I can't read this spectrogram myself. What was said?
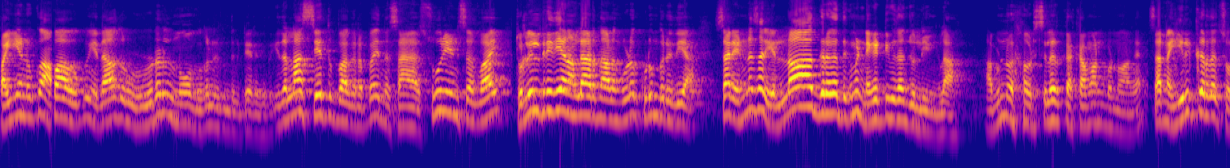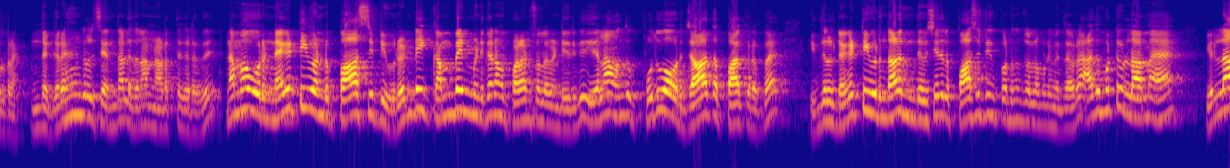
பையனுக்கும் அப்பாவுக்கும் ஏதாவது ஒரு உடல் நோவுகள் இருந்துகிட்டே இருக்குது. இதெல்லாம் சேர்த்து பார்க்குறப்ப இந்த ச- சூரியன் செவ்வாய் தொழில் ரீதியா நல்லா இருந்தாலும் கூட குடும்ப ரீதியா. சார் என்ன சார்? எல்லா கிரகத்துக்குமே நெகட்டிவ் தான் சொல்லுவீங்களா? அப்படின்னு ஒரு சிலர் கமெண்ட் பண்ணுவாங்க. சார் நான் இருக்கிறத சொல்கிறேன் இந்த கிரகங்கள் சேர்ந்தால் இதெல்லாம் நடத்துகிறது. நம்ம ஒரு நெகட்டிவ் அண்ட் பாசிட்டிவ் ரெண்டையும் கம்பைன் பண்ணி தான் நம்ம பலன் சொல்ல வேண்டியிருக்கு இதெல்லாம் வந்து பொதுவாக ஒரு ஜாதத்தை பார்க்குறப்ப இதில் நெகட்டிவ் இருந்தாலும் இந்த விஷயத்தில் பாசிட்டிவ் பண்ணுறதுன்னு சொல்ல முடியுமே தவிர அது மட்டும் இல்லாமல் எல்லா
